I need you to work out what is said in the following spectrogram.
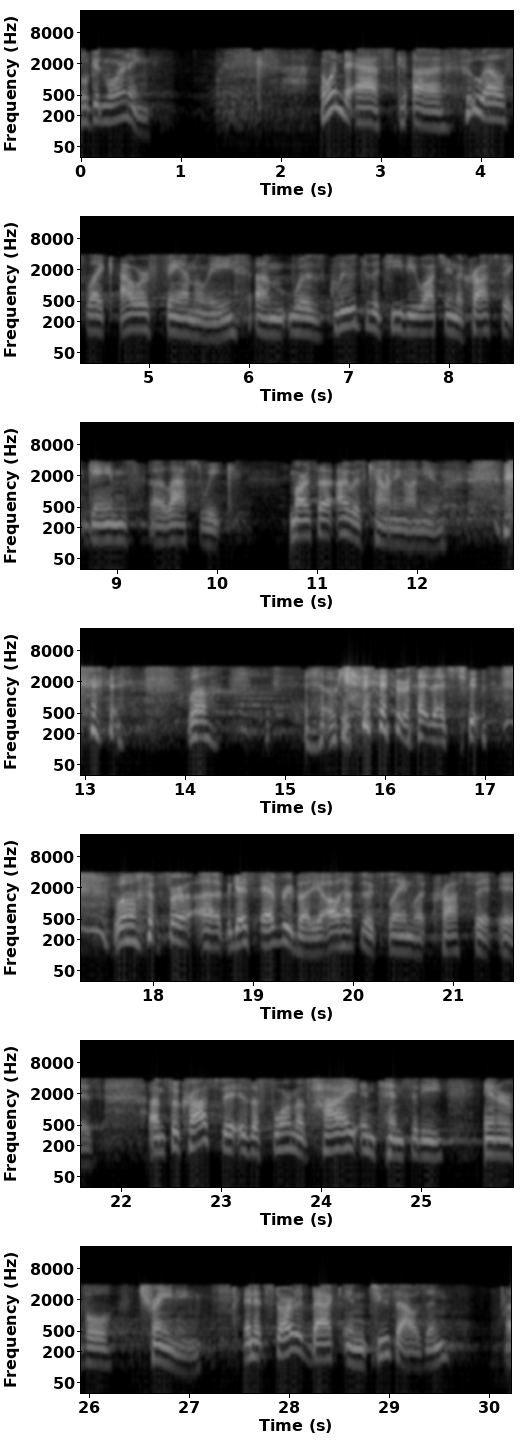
Well, good morning. I wanted to ask uh, who else, like our family, um, was glued to the TV watching the CrossFit Games uh, last week? Martha, I was counting on you. well, okay, right, that's true. Well, for uh, I guess everybody, I'll have to explain what CrossFit is. Um, so CrossFit is a form of high intensity interval training. And it started back in 2000 uh,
